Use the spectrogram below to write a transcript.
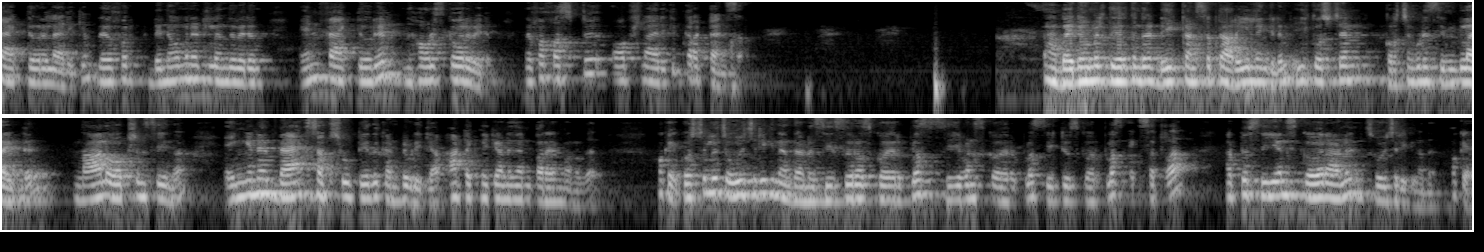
ഫാക്ടോറിയൽ ആയിരിക്കും. ദർഫോർ ഡിനോമിനേറ്ററിൽ എന്ത് വരും? എൻ ഫാക്ടോറിയൽ ഹോൾ സ്ക്വയർ വരും. ഫസ്റ്റ് ഓപ്ഷൻ ആയിരിക്കും കറക്റ്റ് ആൻസർ ബൈനോമിയൽ തീർത്തിന്റെ ഡീ കൺസെപ്റ്റ് അറിയില്ലെങ്കിലും ഈ ക്വസ്റ്റ്യൻ കുറച്ചും കൂടി സിമ്പിൾ ആയിട്ട് നാല് ഓപ്ഷൻസ് നിന്ന് എങ്ങനെ ബാക്ക് സബ്സ്റ്റിറ്റ്യൂട്ട് ചെയ്ത് കണ്ടുപിടിക്കാം? ആ ടെക്നിക്കാണ് ഞാൻ പറയാൻ പോകുന്നത്. ഓക്കെ ക്വസ്റ്റ്യനിൽ ചോദിച്ചിരിക്കുന്നത് എന്താണ്? C zero square plus C one square plus C two square plus etcetera up to C N square ആണ് ചോദിച്ചിരിക്കുന്നത്. ഓക്കെ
